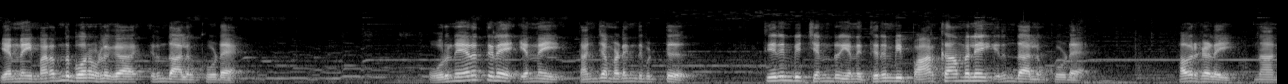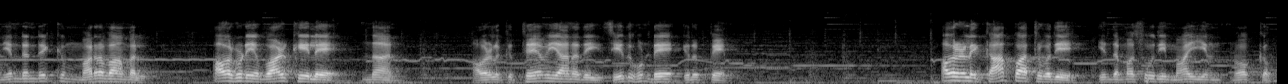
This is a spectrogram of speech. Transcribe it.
என்னை மறந்து போனவர்களாக இருந்தாலும் கூட ஒரு நேரத்திலே என்னை தஞ்சமடைந்து விட்டு திரும்பி சென்று என்னை திரும்பி பார்க்காமலே இருந்தாலும் கூட அவர்களை நான் என்றென்றைக்கும் மறவாமல் அவர்களுடைய வாழ்க்கையிலே நான் அவர்களுக்கு தேவையானதை செய்து கொண்டே இருப்பேன். அவர்களை காப்பாற்றுவதே இந்த மசூதி மாயின் நோக்கம்.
